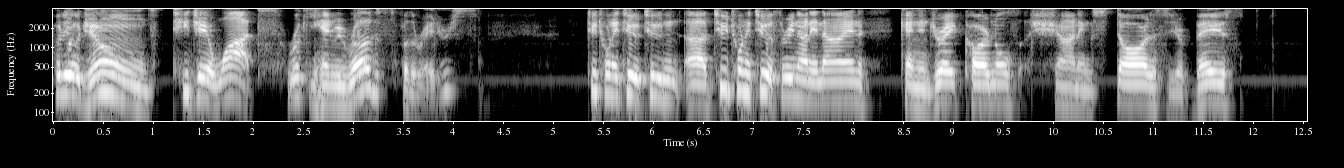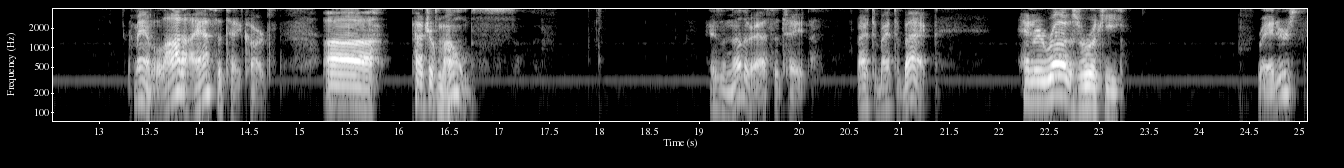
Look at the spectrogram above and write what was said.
Julio Jones, TJ Watt, rookie Henry Ruggs for the Raiders. 222, two, uh, 222 of 399. Kenyan Drake, Cardinals, Shining Star. This is your base. Man, a lot of acetate cards. Uh, Patrick Mahomes. Here's another acetate. Back to back to back. Henry Ruggs, rookie. Raiders.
